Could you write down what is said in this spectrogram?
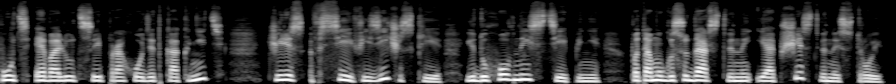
Путь эволюции проходит как нить через все физические и духовные степени, потому государственный и общественный строй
